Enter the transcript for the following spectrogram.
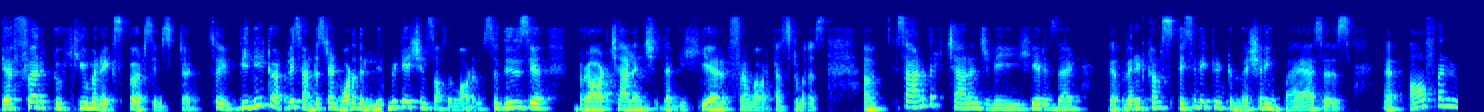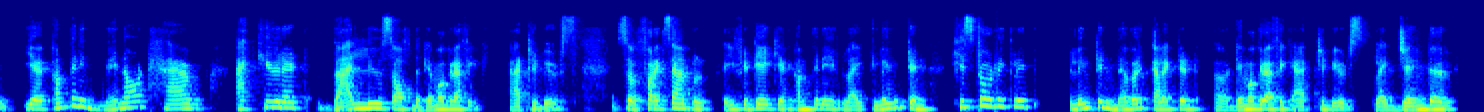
defer to human experts instead? So we need to at least understand what are the limitations of the model. So this is a broad challenge that we hear from our customers. Um, so another challenge we hear is that uh, when it comes specifically to measuring biases, uh, often a company may not have accurate values of the demographic attributes. So for example, if you take a company like LinkedIn, historically, LinkedIn never collected uh, demographic attributes like gender,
